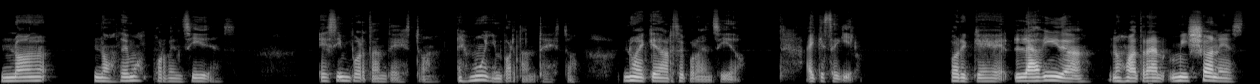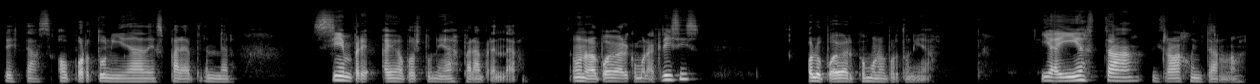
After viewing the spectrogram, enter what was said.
no nos demos por vencidas. Es importante esto, es muy importante esto. No hay que darse por vencido, hay que seguir. Porque la vida nos va a traer millones de estas oportunidades para aprender. Siempre hay oportunidades para aprender. Uno lo puede ver como una crisis o lo puede ver como una oportunidad. Y ahí está el trabajo interno,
